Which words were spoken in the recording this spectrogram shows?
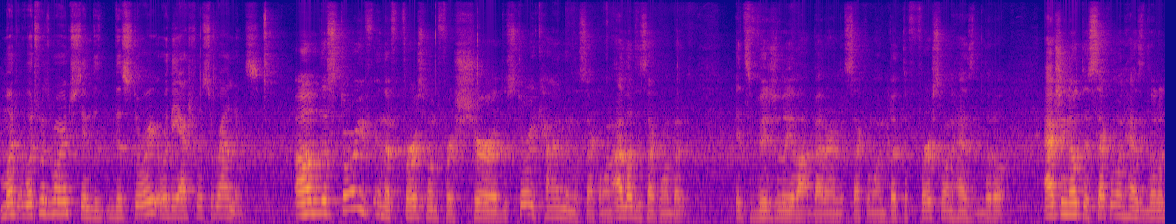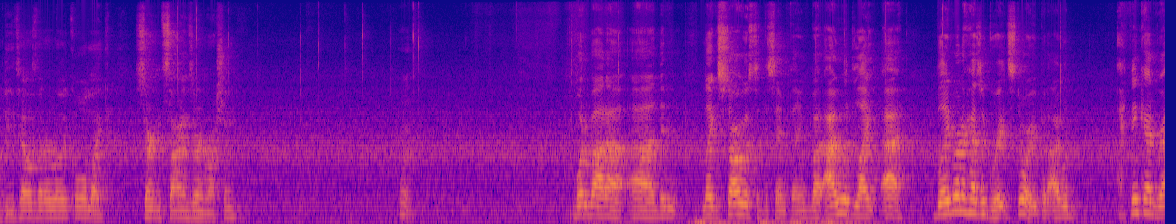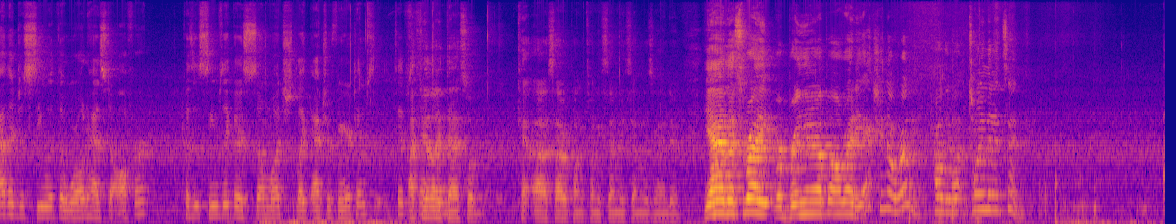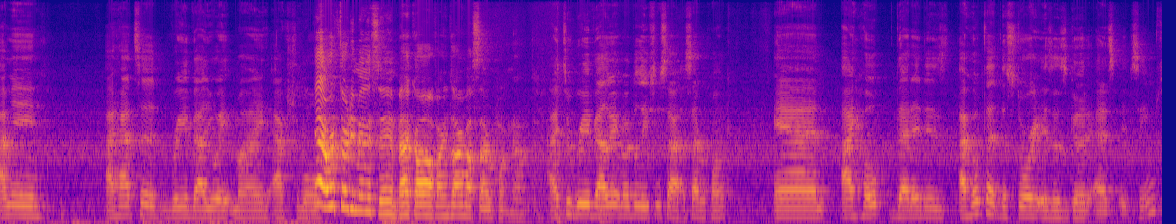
What, which one's more interesting, the, the story or the actual surroundings? Um, the story in the first one for sure. The story kind of in the second one. I love the second one, but it's visually a lot better in the second one. But the first one has little. Actually, note the second one has little details that are really cool. Like certain signs are in Russian. Hmm. What about uh uh then like Star Wars did the same thing, but I would like uh, Blade Runner has a great story, but I would I think I'd rather just see what the world has to offer because it seems like there's so much like at your fingertips. Tips I feel like time. that's what uh, Cyberpunk 2077 is going to do. Yeah, that's right. We're bringing it up already. Actually, no, really. Probably about 20 minutes in. I mean, I had to reevaluate my actual. Yeah, we're 30 minutes in. Back off. I ain't talking about Cyberpunk now. I had to reevaluate my beliefs in cy- cyberpunk, and I hope that it is. I hope that the story is as good as it seems.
